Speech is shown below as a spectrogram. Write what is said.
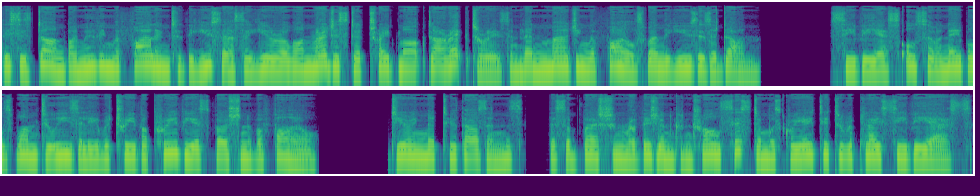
This is done by moving the file into the user's Euro unregistered trademark directories and then merging the files when the users are done. CVS also enables one to easily retrieve a previous version of a file. During mid-2000s, the Subversion Revision Control System was created to replace CVS.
